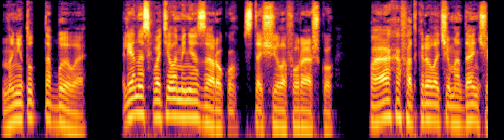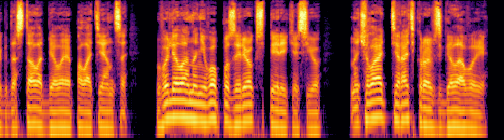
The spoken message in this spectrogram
Но не тут-то было. Лена схватила меня за руку, стащила фуражку. Поахов открыла чемоданчик, достала белое полотенце, вылила на него пузырек с перекисью — Начала оттирать кровь с головы.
